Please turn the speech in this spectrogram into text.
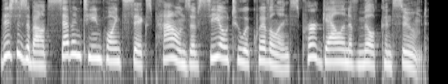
This is about 17.6 pounds of CO2 equivalents per gallon of milk consumed.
